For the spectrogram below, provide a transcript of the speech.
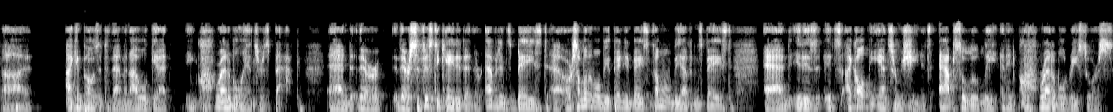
uh, I can pose it to them, and I will get incredible answers back and they're they're sophisticated and they're evidence based, uh, or some of them will be opinion based, and some will be evidence based. And it is it's I call it the answer machine. It's absolutely an incredible resource.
